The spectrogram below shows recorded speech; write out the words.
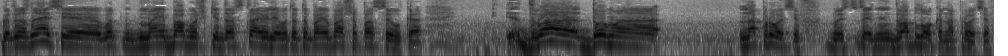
Говорит, вы знаете, вот моей бабушке доставили вот эта ваша посылка. Два дома напротив, то есть два блока напротив.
